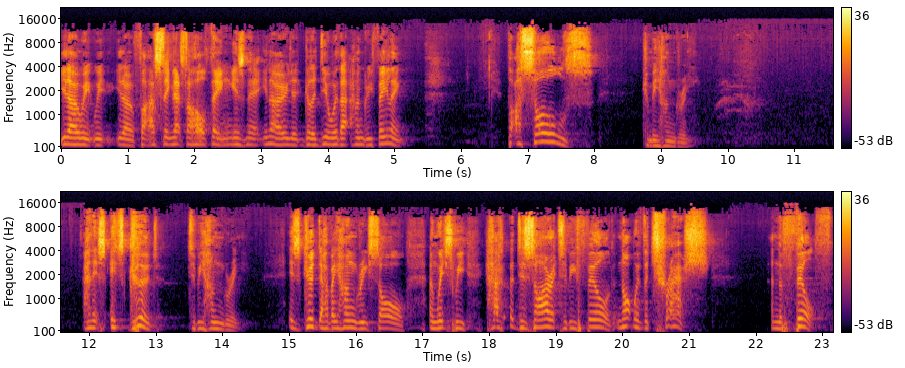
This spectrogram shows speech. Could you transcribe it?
You know, we, we, you know, fasting, that's the whole thing, isn't it? You know, you've got to deal with that hungry feeling. But our souls can be hungry. And it's, it's good to be hungry. It's good to have a hungry soul in which we have, desire it to be filled, not with the trash and the filth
